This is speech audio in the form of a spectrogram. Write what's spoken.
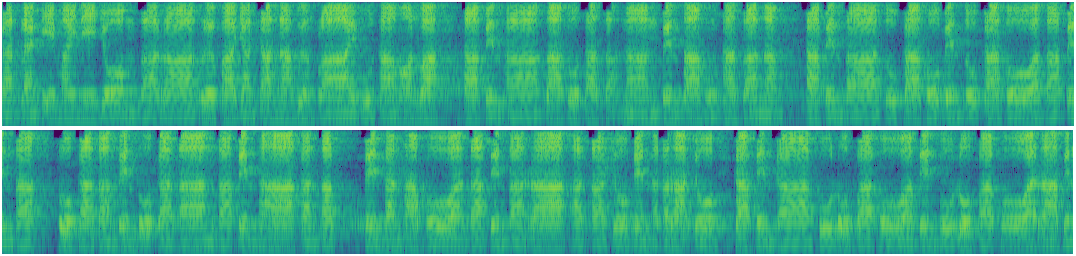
การแปลงที่ไม่นิยมสาราหรือพยัญชนะเบื้องปลาย อุทาหอนว่าถ้าเป็นหาสาธุทัสนังเป็นสาหูทัสนัง ถ้าเป็นตา สุขาโตเป็นสุขาโตตาเป็นตา ทุกขาตังเป็นทุกขาตังตาเป็นทากันตับเป็นคันทาโพตาเป็นตาราอัตตาโจเป็นอัตระโจข้าเป็นกากูลูปาโพเป็นกูลูปาโพราเป็น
